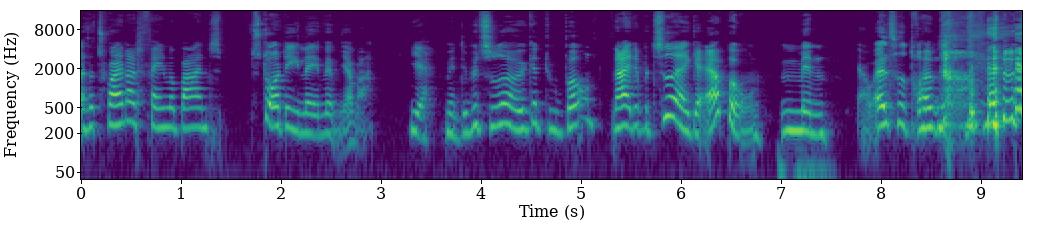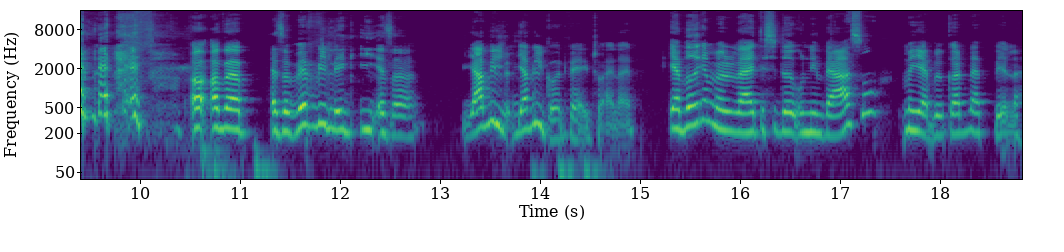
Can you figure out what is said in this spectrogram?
Altså, Twilight-fan var bare en stor del af, hvem jeg var. ja. Men det betyder jo ikke, at du er bogen. Nej, det betyder ikke, at jeg er bogen. Men jeg har jo altid drømt om at, at være... Altså, hvem ville ikke i... Altså, jeg ville, jeg ville godt være i Twilight. Jeg ved ikke, om jeg vil være i det decideret universet, men jeg vil godt være Bella.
